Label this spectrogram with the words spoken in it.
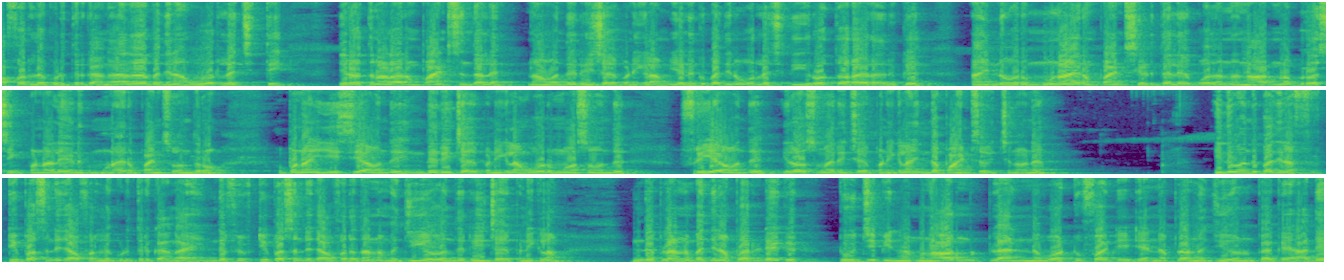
ஆஃபரில் கொடுத்துருக்காங்க. அதாவது பார்த்தீங்கன்னா ஒரு லட்சத்தி இருபத்தி நாலாயிரம் பாயிண்ட்ஸ் இருந்தாலே நான் வந்து ரீசார்ஜ் பண்ணிக்கலாம். எனக்கு பார்த்தீங்கன்னா ஒரு லட்சத்தி இருபத்தோராயிரம் இருக்குது நான் இன்னும் ஒரு மூணாயிரம் பாயிண்ட்ஸ் எடுத்தாலே போதும். நான் நார்மலாக ப்ரௌசிங் பண்ணாலே எனக்கு மூணாயிரம் பாயிண்ட்ஸ் வந்துடும் அப்போ நான் ஈஸியாக வந்து இந்த ரீசார்ஜ் பண்ணிக்கலாம். ஒரு மாதம் வந்து ஃப்ரீயாக வந்து இலவசமாக ரீசார்ஜ் பண்ணிக்கலாம். இந்த பாயிண்ட்ஸை வச்சு நான். இது வந்து பார்த்தீங்கன்னா ஃபிஃப்டி பர்சன்டேஜ் ஆஃபரில் கொடுத்துருக்காங்க. இந்த ஃபிஃப்டி பர்சன்டேஜ் ஆஃபர் தான் நம்ம ஜியோ வந்து ரீசார்ஜ் பண்ணிக்கலாம். இந்த பிளான் பார்த்தீங்கன்னா பர் டேக்கு டூ ஜிபி நம்ம நார்மல் பிளான் என்னவோ டூ ஃபார்ட்டி எயிட் என்ன பிளான் ஜியோன்னு பேக்கு அதே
